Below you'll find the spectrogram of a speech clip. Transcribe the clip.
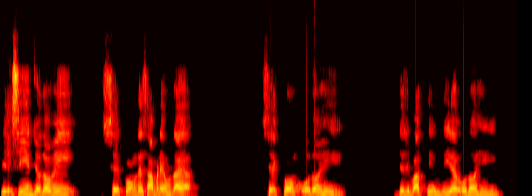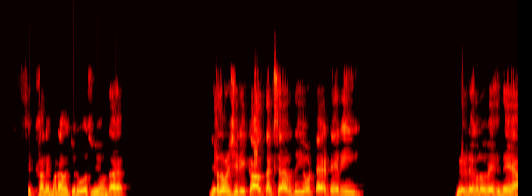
ਇਹ ਸੀਨ ਜਦੋਂ ਵੀ ਸਿੱਖ ਕੌਮ ਦੇ ਸਾਹਮਣੇ ਆਉਂਦਾ ਆ ਸਿੱਖ ਕੌਮ ਉਦੋਂ ਹੀ ਜਜ਼ਬਾਤੀ ਹੁੰਦੀ ਹੈ, ਉਦੋਂ ਹੀ ਸਿੱਖਾਂ ਦੇ ਮਨਾਂ ਵਿੱਚ ਰੋਸ ਵੀ ਹੁੰਦਾ ਹੈ। ਜਦੋਂ ਸ਼੍ਰੀ ਅਕਾਲ ਤਖਤ ਸਾਹਿਬ ਦੀ ਉਹ ਢਹਿ ਢੇਰੀ ਬਿਲਡਿੰਗ ਨੂੰ ਵੇਖਦੇ ਆ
